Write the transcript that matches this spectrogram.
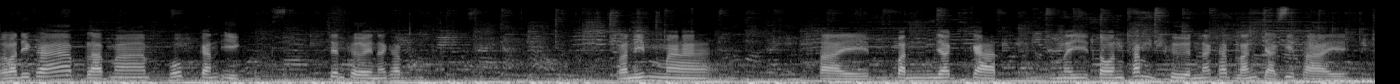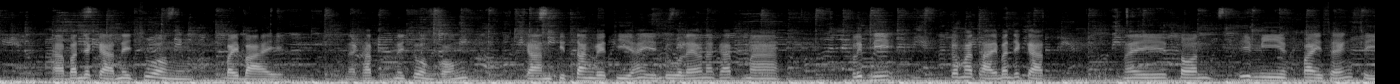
สวัสดีครับกลับมาพบกันอีกเช่นเคยนะครับ วันนี้มาถ่ายบรรยากาศในตอนค่ำคืนนะครับ หลังจากที่ถ่ายบรรยากาศในช่วงบ่ายๆนะครับ ในช่วงของการติดตั้งเวทีให้ดูแล้วนะครับ มาคลิปนี้ก็มาถ่ายบรรยากาศในตอนที่มีไฟแสงสี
